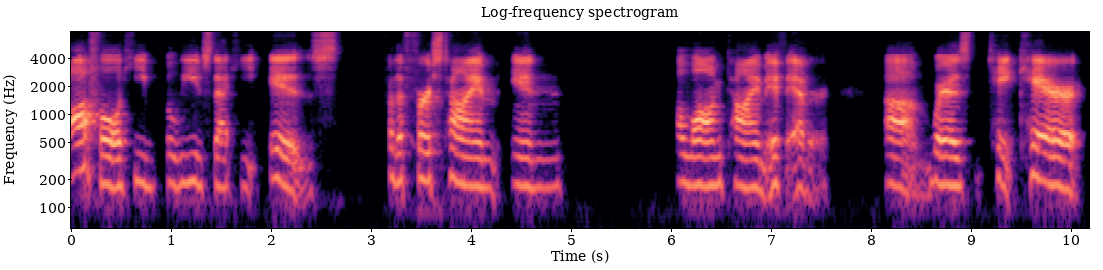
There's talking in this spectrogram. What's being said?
awful he believes that he is for the first time in a long time, if ever. Um, whereas Take Care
